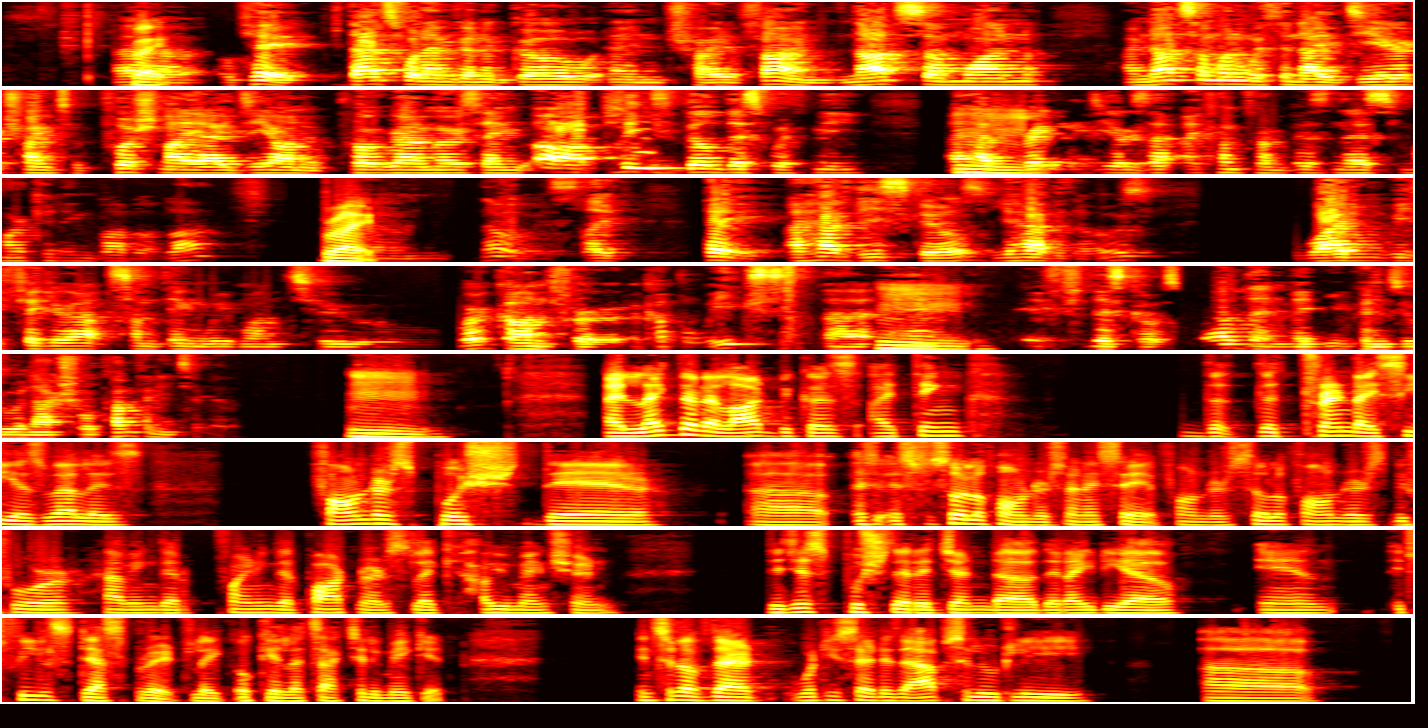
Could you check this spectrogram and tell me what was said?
Right. Okay, that's what I'm going to go and try to find. Not someone. I'm not someone with an idea trying to push my idea on a programmer saying, "Oh, please build this with me." I mm. have great ideas. I come from business, marketing, blah blah blah. Right. Um, no, it's like, hey, I have these skills. You have those. Why don't we figure out something we want to work on for a couple weeks? Uh, mm. And if this goes well, then maybe you can do an actual company together. Mm. I like that a lot because I think the the trend I see as well is founders push their uh, solo founders when i say founders solo founders before having their finding their partners like how you mentioned they just push their agenda their idea and it feels desperate like okay let's actually make it. Instead of that what you said is absolutely uh,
